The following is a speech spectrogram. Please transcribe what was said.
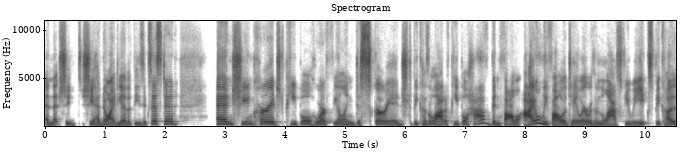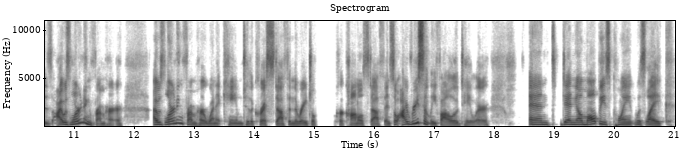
and that she she had no idea that these existed. And she encouraged people who are feeling discouraged because a lot of people have been follow. I only followed Taylor within the last few weeks because I was learning from her. I was learning from her when it came to the Chris stuff and the Rachel Kirkconnell stuff. And so I recently followed Taylor. And Danielle Maltby's point was like,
